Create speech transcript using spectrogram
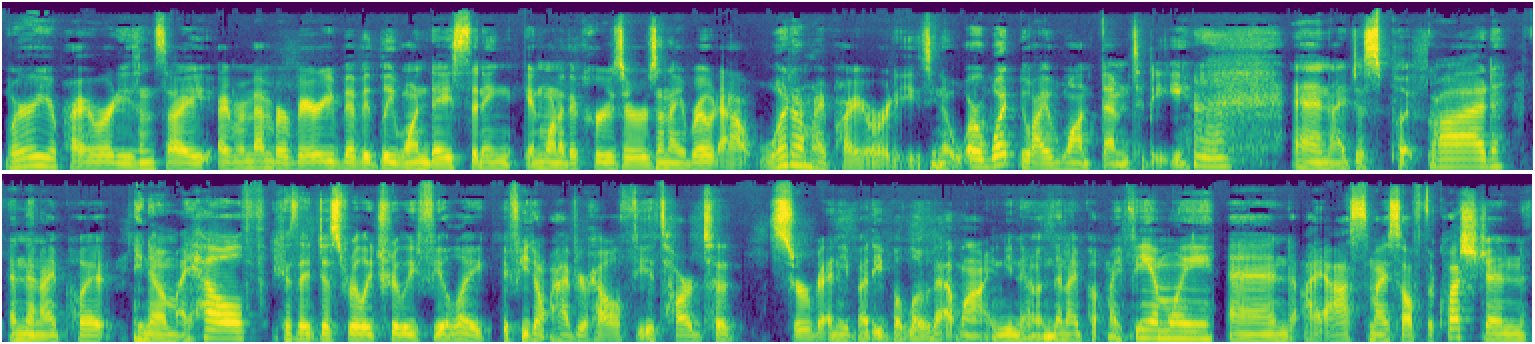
where are your priorities? And so I, I remember very vividly one day sitting in one of the cruisers and I wrote out, what are my priorities? You know, or what do I want them to be? Mm-hmm. And I just put God and then I put, you know, my health because I just really truly feel like if you don't have your health, it's hard to serve anybody below that line, you know. And then I put my family and I asked myself the question,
